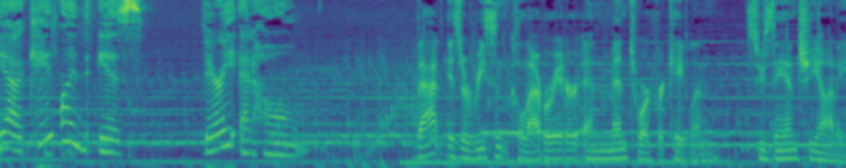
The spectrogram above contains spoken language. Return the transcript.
Yeah, Kaitlyn is very at home. That is a recent collaborator and mentor for Kaitlyn, Suzanne Ciani,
